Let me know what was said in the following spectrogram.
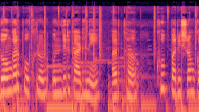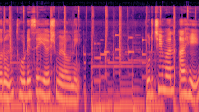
डोंगर पोखरून उंदीर काढणे अर्थ खूप परिश्रम करून थोडेसे यश मिळवणे. पुढची म्हण आहे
